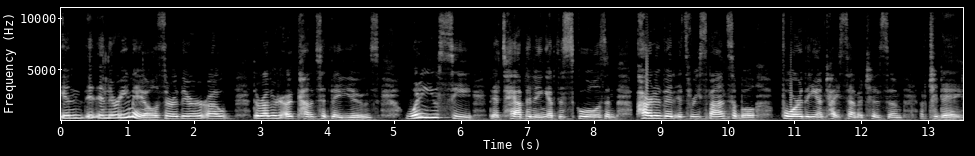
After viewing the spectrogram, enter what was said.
in in their emails or their uh, their other accounts that they use. What do you see that's happening at the schools? And part of it is responsible for the anti-Semitism of today.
